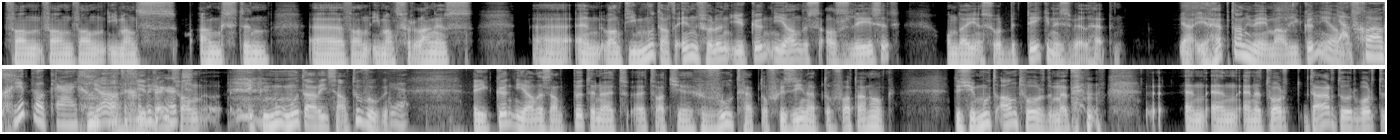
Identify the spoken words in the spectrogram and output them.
van, van, van iemands angsten, uh, van iemands verlangens. Uh, en, want die moet dat invullen. Je kunt niet anders als lezer, omdat je een soort betekenis wil hebben. Ja, je hebt dat nu eenmaal. Je kunt niet anders. Ja, of gewoon grip wil krijgen ja, wat er je denkt van, ik moet daar iets aan toevoegen. Ja. En je kunt niet anders dan putten uit, uit wat je gevoeld hebt of gezien hebt of wat dan ook. Dus je moet antwoorden met En, en, en het wordt, daardoor wordt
